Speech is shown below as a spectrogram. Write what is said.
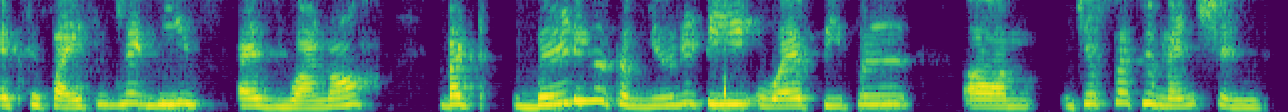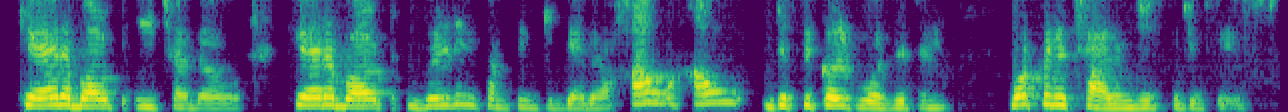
exercises like these as one off, but building a community where people um, just like you mentioned, care about each other, care about building something together. How how difficult was it, and what were the challenges that you faced?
